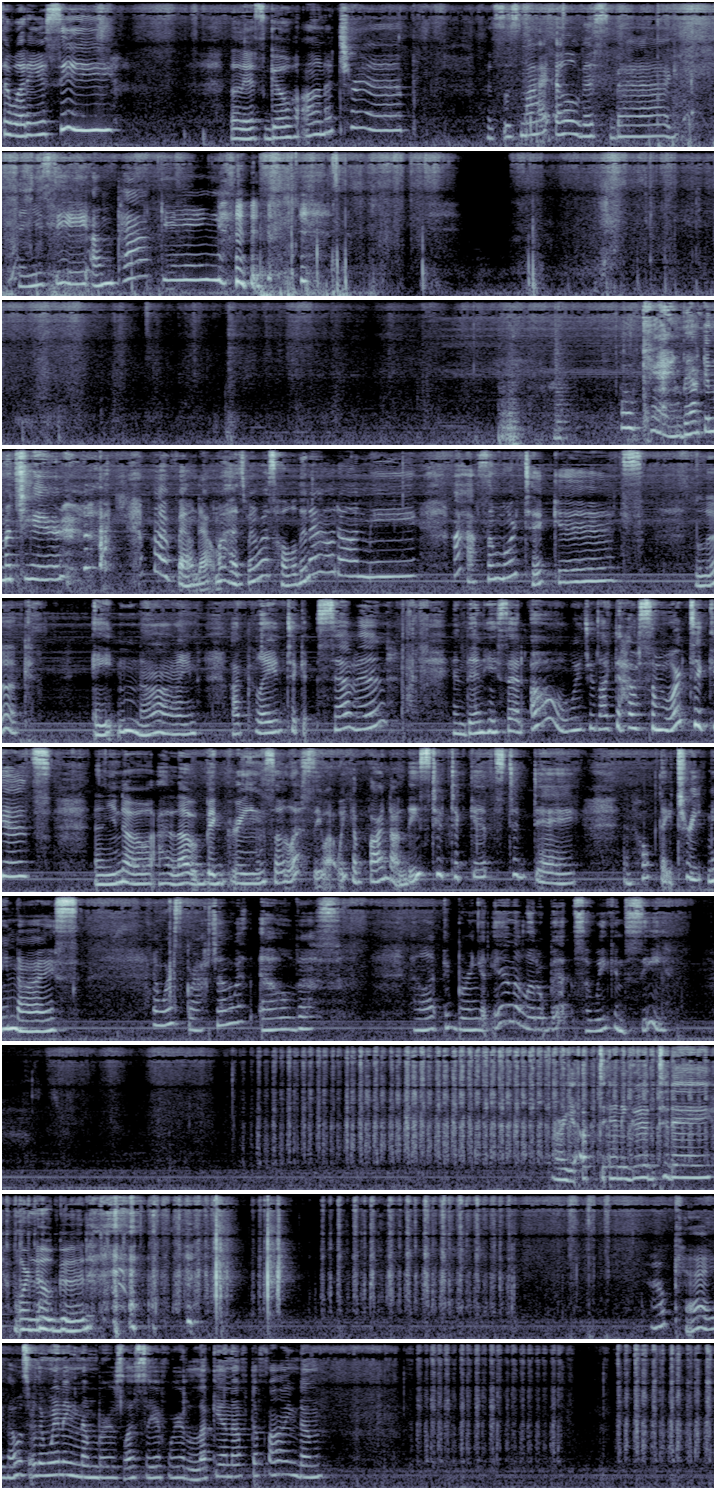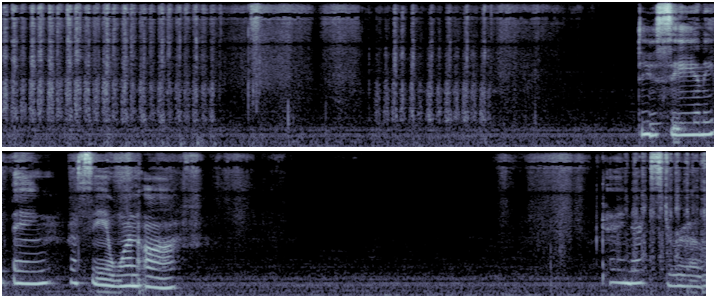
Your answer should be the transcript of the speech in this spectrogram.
So what do you see? Let's go on a trip. This is my Elvis bag. And you see, I'm packing. okay, I'm back in my chair. I found out my husband was holding out on me. I have some more tickets. Look, eight and nine. I played ticket seven. And then he said, oh, would you like to have some more tickets? And you know, I love Big Green, so let's see what we can find on these two tickets today. And hope they treat me nice. And we're scratching with Elvis. And let me bring it in a little bit so we can see. Are you up to any good today or no good? okay, those are the winning numbers. Let's see if we're lucky enough to find them. Do you see anything? I see a one off. Okay, next row.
